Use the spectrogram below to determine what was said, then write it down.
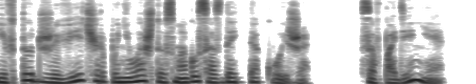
и в тот же вечер поняла, что смогу создать такой же. Совпадение?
